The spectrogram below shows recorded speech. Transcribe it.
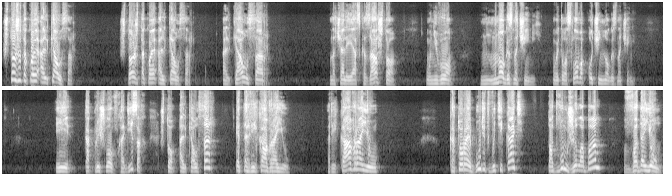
Что же такое Аль-Каусар? Что же такое Аль-Каусар? Аль-Каусар. Вначале я сказал, что у него много значений. У этого слова очень много значений. И как пришло в хадисах, что Аль-Каусар – это река в раю. Река в раю, которая будет вытекать по двум желобам в водоем.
